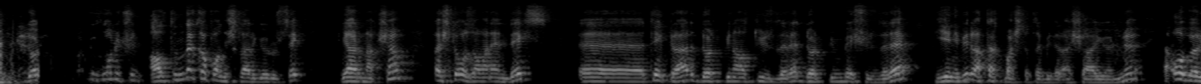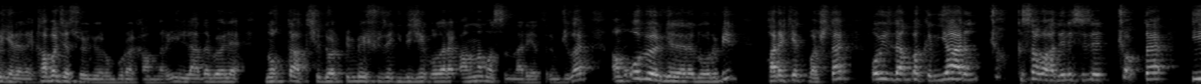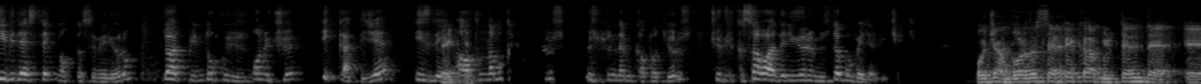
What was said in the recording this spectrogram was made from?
4913'ün altında kapanışlar görürsek yarın akşam işte o zaman endeks e, tekrar 4600'lere 4500'lere yeni bir atak başlatabilir aşağı yönlü. O bölgelere kabaca söylüyorum bu rakamları. İlla da böyle nokta atışı 4500'e gidecek olarak anlamasınlar yatırımcılar. Ama o bölgelere doğru bir hareket başlar. O yüzden bakın yarın çok kısa vadeli size çok da iyi bir destek noktası veriyorum. 4913'ü dikkatlice izleyin. Peki. Altında mı kapatıyoruz, üstünde mi kapatıyoruz? Çünkü kısa vadeli yönümüz de bu belirleyecek. Hocam bu arada SPK bülteni de e,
